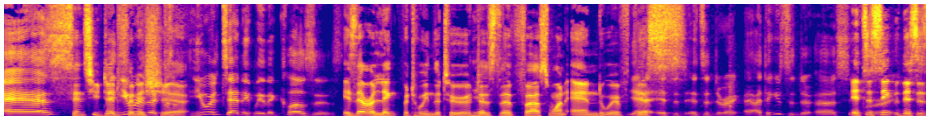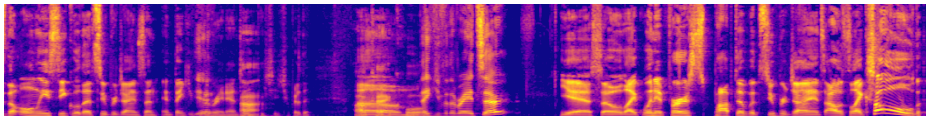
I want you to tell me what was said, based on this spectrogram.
ass. since you did you finish the, it, You were technically the closest. is there a link between the two? Does the first one end with Yeah, this? it's a, it's a direct. I think it's a uh, sequel, It's a sequel. right? This is the only sequel that Supergiant's done. And thank you for Yeah. the raid, Anton. Ah. Appreciate you, brother. Okay, Um, cool. Thank you for the raid, sir. Yeah, so like when it first popped up with Supergiant's, I was like, sold!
